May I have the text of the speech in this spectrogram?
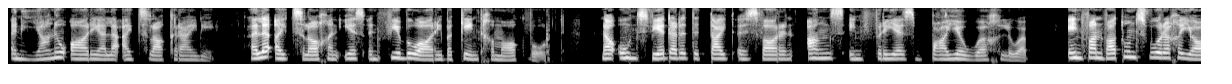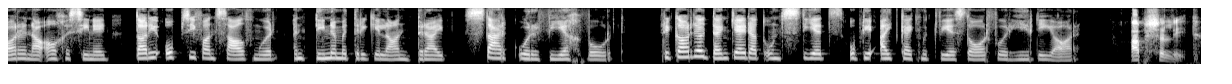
in Januarie hulle uitslag kry nie. Hulle uitslag gaan eers in Februarie bekend gemaak word. Nou ons weet dat dit 'n tyd is waarin angs en vrees baie hoog loop. En van wat ons vorige jare nou al gesien het, dat die opsie van selfmoord indien 'n matrikulant dryp sterk oorweeg word. Ricardo, dink jy dat ons steeds op die uitkyk moet wees daarvoor hierdie jaar? Absoluut.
